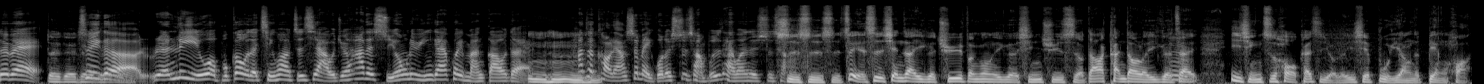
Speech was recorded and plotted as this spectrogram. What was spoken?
对不对？对对对，这个人力如果不够的情况之下，我觉得它的使用率应该会蛮高的。嗯哼，它的考量是美国的市场，不是台湾的市场。是是是，这也是现在一个区域分工的一个新趋势哦。大家看到了一个在疫情之后开始有了一些不一样的变化。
